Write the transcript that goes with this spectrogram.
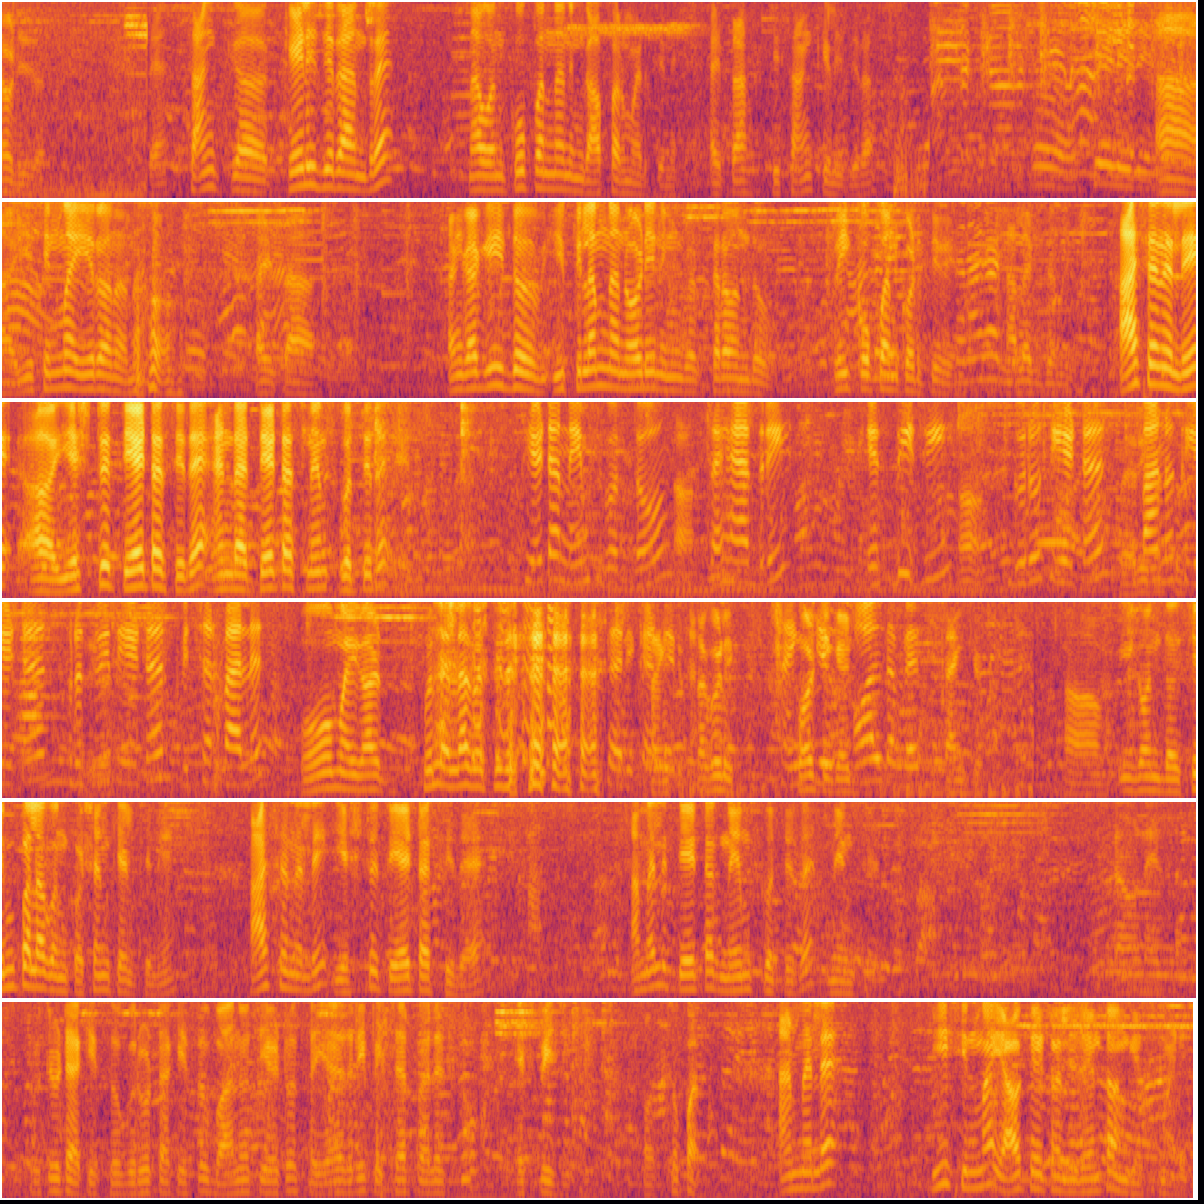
ನೋಡಿ ಸರ್ ಸಾಂಗ್ ಕೇಳಿದ್ದೀರಾ ಅಂದರೆ ನಾವು ಒಂದು ಕೂಪನ್ನ ನಿಮ್ಗೆ ಆಫರ್ ಮಾಡ್ತೀನಿ. ಆಯಿತಾ? ಈ ಸಾಂಗ್ ಕೇಳಿದ್ದೀರಾ? ಹಾಂ ಈ ಸಿನಿಮಾ ಹೀರೋ ನಾನು. ಆಯಿತಾ? ಹಂಗಾಗಿ ಇದು ಈ ಫಿಲಮ್ನ ನೋಡಿ ನಿಮಗೋಸ್ಕರ ಒಂದು ಫ್ರೀ ಕೂಪನ್ ಕೊಡ್ತೀವಿ. ನಾಲ್ಕು ಜನ ಹಾಸನಲ್ಲಿ ಎಷ್ಟು ಥಿಯೇಟರ್ಸ್ ಇದೆ ಆ್ಯಂಡ್ ಥಿಯೇಟರ್ಸ್ ನೇಮ್ಸ್ ಗೊತ್ತಿದೆ? ಥಿಯೇಟರ್ ನೇಮ್ಸ್ ಗೊತ್ತು. Sahyadri S B G Guru theatre Bhanu theatre Prithvi theatre picture palace. Oh my god full ಎಲ್ಲ ಗೊತ್ತಿದೆ. ತಗೊಳ್ಳಿ. Four ticket all the best thank you ಈಗ ಒಂದು ಸಿಂಪಲ್ ಆಗಿ ಒಂದು ಕ್ವಶನ್ ಕೇಳ್ತೀನಿ. ಹಾಸನಲ್ಲಿ ಎಷ್ಟು ಥಿಯೇಟರ್ಸ್ ಇದೆ? ಆಮೇಲೆ ಥಿಯೇಟರ್ ನೇಮ್ಸ್ ಗೊತ್ತಿದೆ ನೇಮ್ಸ್ ಇದೆ. Prithvi talkies Guru talkies Bhanu theatre Sahyadri picture palace S P G. Super. ಆಮೇಲೆ ಈ ಸಿನಿಮಾ ಯಾವ ಥಿಯೇಟ್ರಲ್ಲಿದೆ ಅಂತ ಅವ್ನು ಗೆಸ್ ಮಾಡಿ.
